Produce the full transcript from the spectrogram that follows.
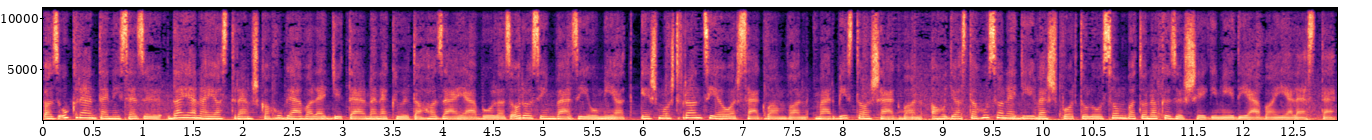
az ukrán teniszező Diana Jastremska hugával együtt elmenekült a hazájából az orosz invázió miatt, és most Franciaországban van, már biztonságban, ahogy azt a 21 éves sportoló szombaton a közösségi médiában jelezte.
